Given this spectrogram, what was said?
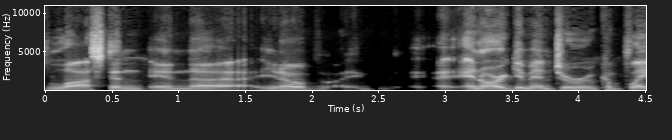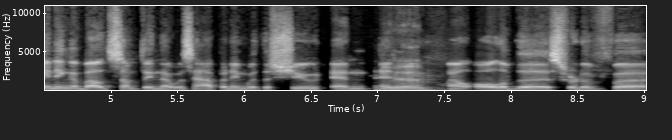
lost in in uh, you know an argument or complaining about something that was happening with the shoot and and Yeah. while all of the sort of uh,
